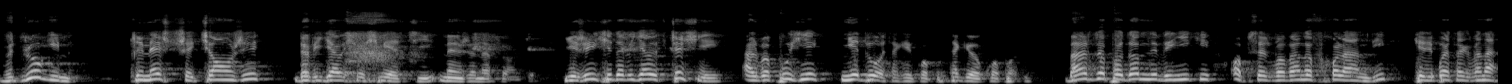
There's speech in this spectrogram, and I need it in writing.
w drugim trymestrze ciąży dowiedziały się o śmierci męża na froncie. Jeżeli się dowiedziały wcześniej albo później, nie było takiego kłopotu. Bardzo podobne wyniki obserwowano w Holandii, kiedy była tak zwana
